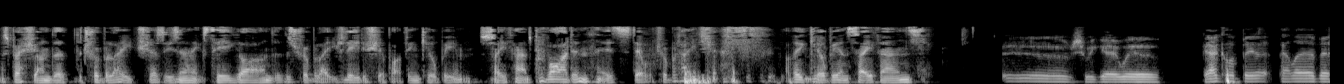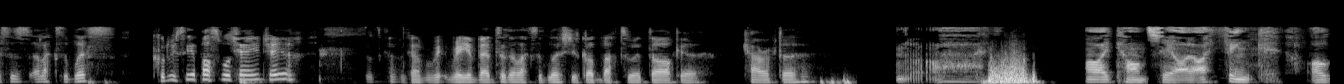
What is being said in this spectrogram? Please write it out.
especially under the Triple H, as he's an NXT guy, under the Triple H leadership, I think he'll be in safe hands, providing it's still Triple H. I think he'll be in safe hands. uh, should we go with Bianca Be- Belair versus Alexa Bliss? Could we see a possible change here? It's kind of, kind of re- reinvented Alexa Bliss. She's gone back to a darker character. I can't see. I, I think I'll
